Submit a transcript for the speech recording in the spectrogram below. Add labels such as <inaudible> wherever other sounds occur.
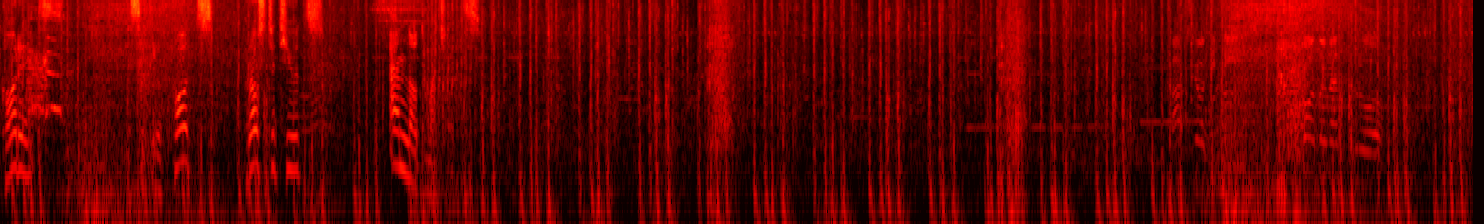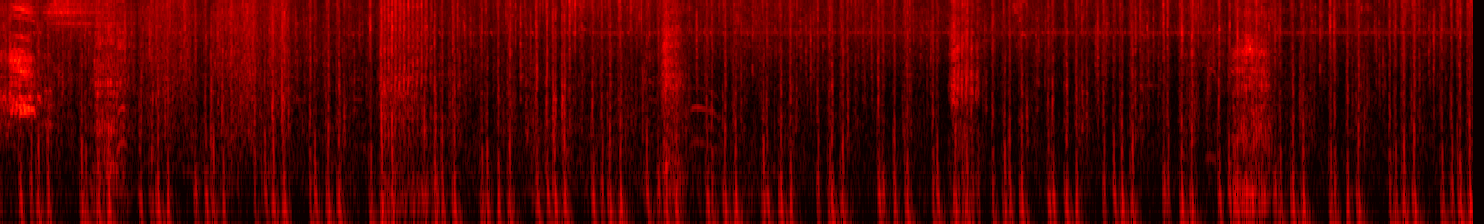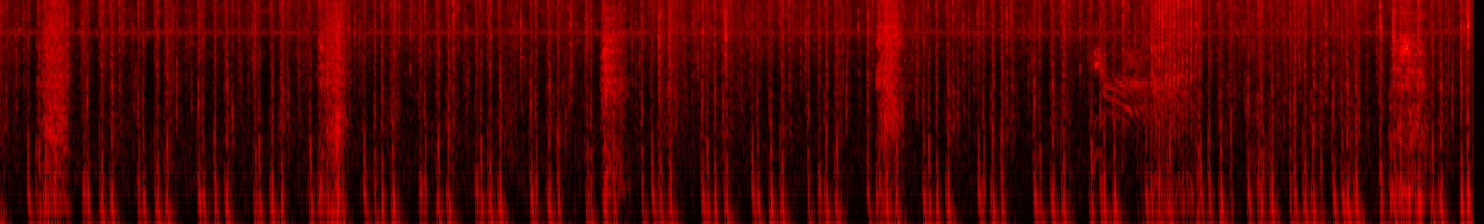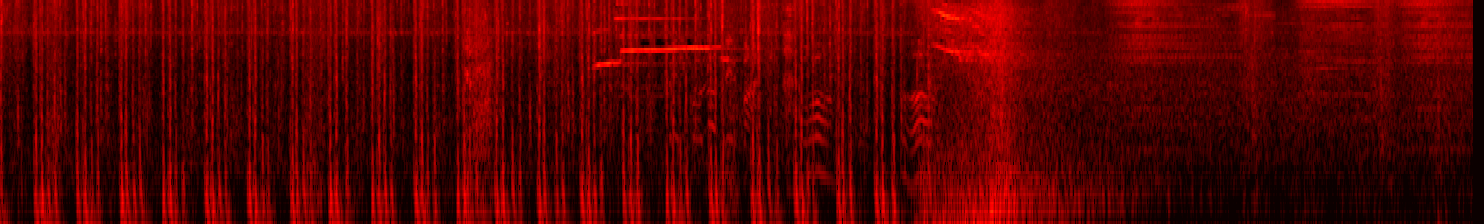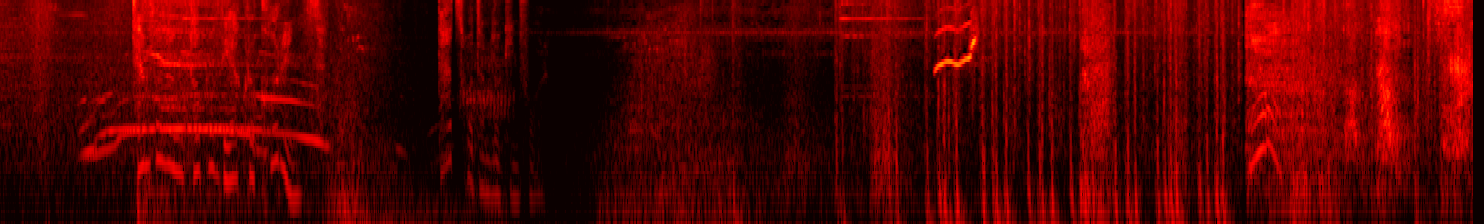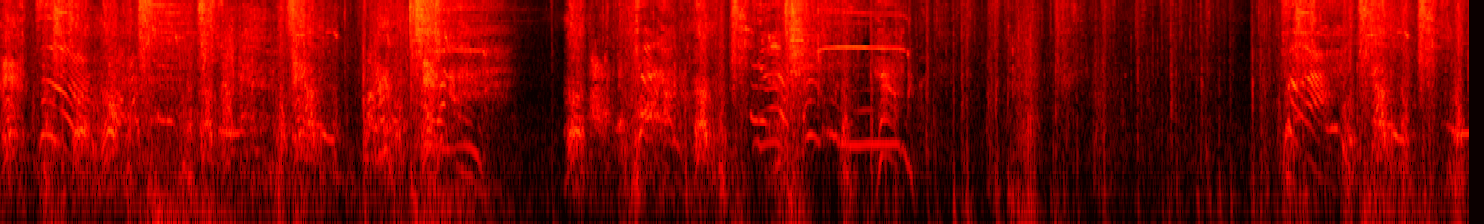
Corinth, a city of pots, prostitutes, and not much else. temple on top of the Acrocorinth. That's what I'm looking for.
